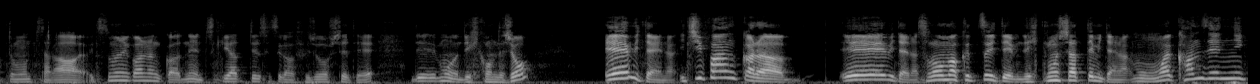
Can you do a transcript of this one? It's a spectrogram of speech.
って思ってたら、いつの間にかなんかね、付き合ってる説が浮上してて、で、もう出来婚でしょ？えー、みたいな。一ファンからえーみたいな、そのままくっついて、で、結婚しちゃってみたいな、もうお前完全に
